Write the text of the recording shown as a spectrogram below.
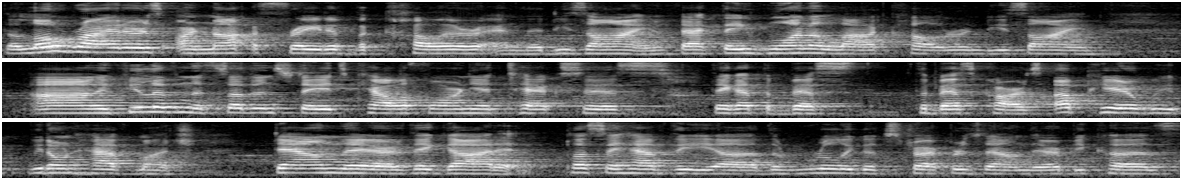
the lowriders are not afraid of the color and the design. In fact, they want a lot of color and design. Um, if you live in the southern states, California, Texas, they got the best the best cars. Up here, we, we don't have much. Down there, they got it. Plus, they have the uh, the really good stripers down there because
